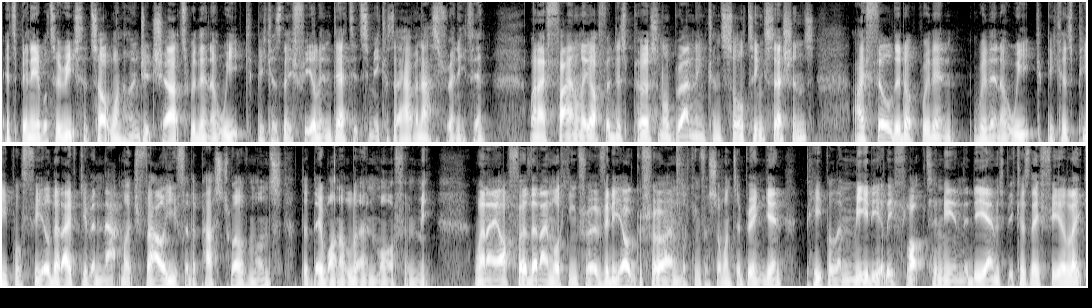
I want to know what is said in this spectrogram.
it's been able to reach the top 100 charts within a week because they feel indebted to me because I haven't asked for anything. When I finally offered this personal branding consulting sessions, I filled it up within within a week because people feel that I've given that much value for the past 12 months that they want to learn more from me. When I offer that I'm looking for a videographer I'm looking for someone to bring in, people immediately flock to me in the DMs because they feel like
